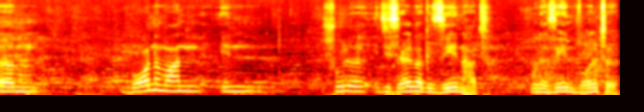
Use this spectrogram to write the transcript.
ähm, Bornemann in Schule sich selber gesehen hat oder sehen wollte.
